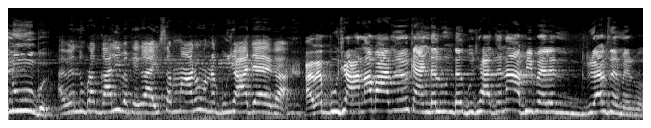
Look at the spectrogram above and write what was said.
नूब अबे नुबड़ा गाली बकेगा ऐसा मारो ना बुझा जाएगा। अबे बुझाना बाद में कैंडल उंडल बुझा देना अभी पहले रिवाइव दे मेरे को।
